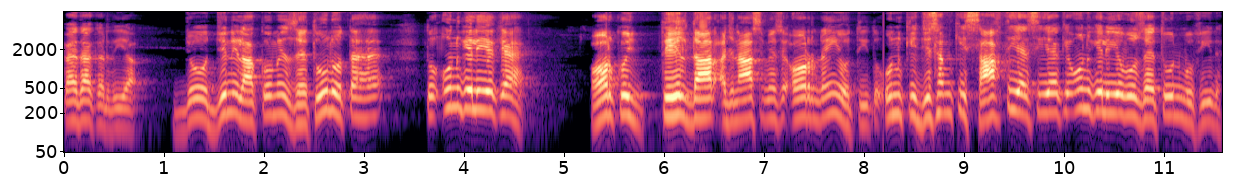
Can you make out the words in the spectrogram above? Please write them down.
پیدا کر دیا۔ جو جن علاقوں میں زیتون ہوتا ہے، تو ان کے لیے کیا ہے؟ اور کوئی تیل دار اجناس میں سے اور نہیں ہوتی، تو ان کی جسم کی ساخت ہی ایسی ہے کہ ان کے لیے وہ زیتون مفید ہے۔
